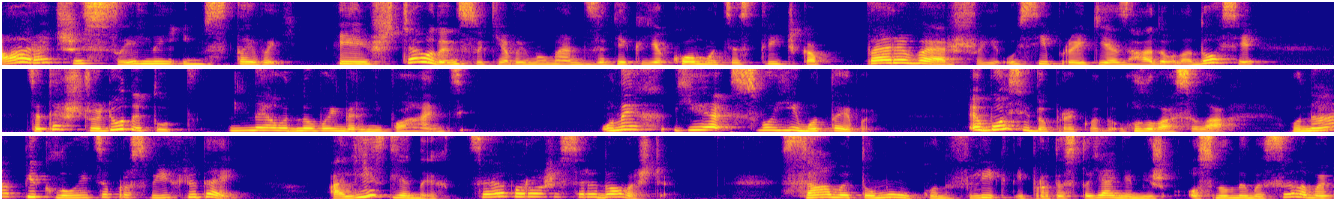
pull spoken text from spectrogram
а радше сильний і мстивий. І ще один суттєвий момент, завдяки якому ця стрічка перевершує усі, про які я згадувала досі, це те, що люди тут не одновимірні поганці. У них є свої мотиви. Ебосі, до прикладу, голова села, вона піклується про своїх людей, а ліс для них це вороже середовище. Саме тому конфлікт і протистояння між основними силами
